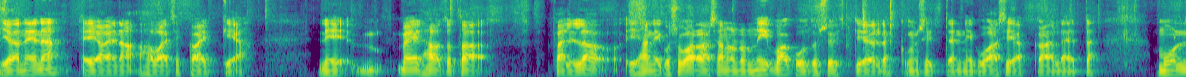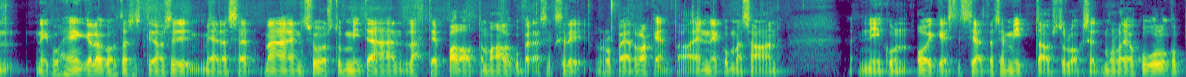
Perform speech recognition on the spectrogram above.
ja nenä ei aina havaitse kaikkea. Niin meillähän on tota, välillä ihan niin kuin suoraan sanonut niin vakuutusyhtiöille kuin sitten niin kuin asiakkaille, että mun niin kuin henkilökohtaisesti on siinä mielessä, että mä en suostu mitään lähteä palauttamaan alkuperäiseksi, eli rupean rakentaa ennen kuin mä saan niin kuin oikeasti sieltä se mittaustuloksen, että mulla on joku ulko,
